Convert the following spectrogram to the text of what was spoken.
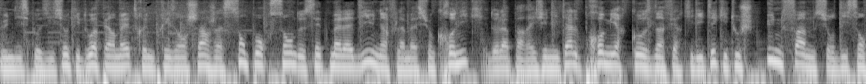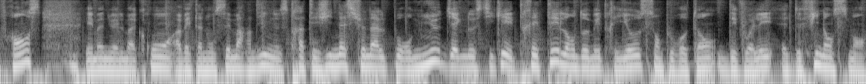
Une disposition qui doit permettre une prise en charge à 100% de cette maladie, une inflammation chronique de l'appareil génital, première cause d'infertilité qui touche une femme sur 10 en France. Emmanuel Macron avait annoncé mardi une stratégie nationale pour mieux diagnostiquer et traiter l'endométriose sans pour autant dévoiler de financement.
